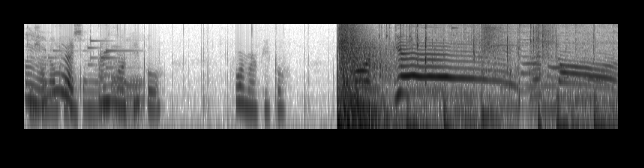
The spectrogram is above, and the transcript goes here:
I'm There's only like three more it. people. Four more people. On. Yay! Good job!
